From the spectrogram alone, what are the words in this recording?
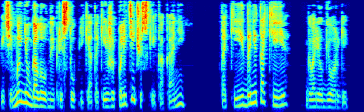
ведь и мы не уголовные преступники, а такие же политические, как они. Такие да не такие, — говорил Георгий.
